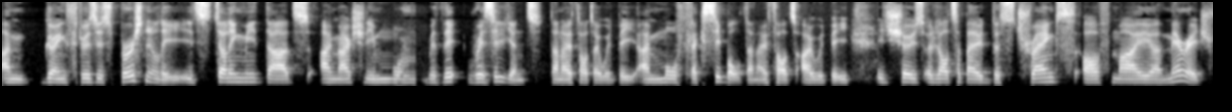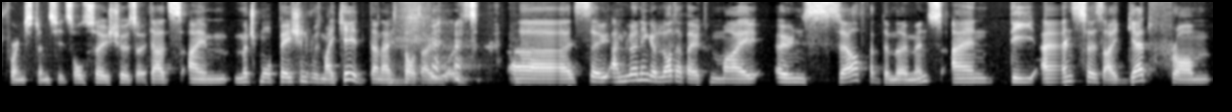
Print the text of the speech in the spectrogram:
I'm going through this personally. It's telling me that I'm actually more re- resilient than I thought I would be. I'm more flexible than I thought I would be. It shows a lot about the strength of my uh, marriage, for instance. It also shows that I'm much more patient with my kid than I thought I was. Uh, so I'm learning a lot about my own self at the moment, and the answers I get from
